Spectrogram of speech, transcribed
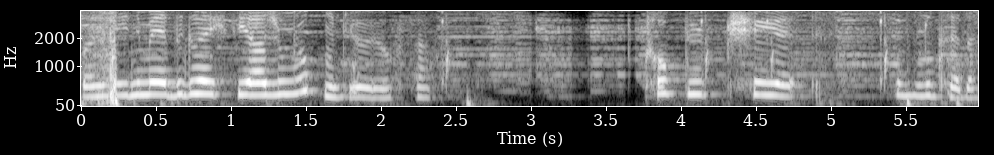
Ben benim Edgar'a ihtiyacım yok mu diyor yoksa. Çok büyük bir şeye kulluk eder.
